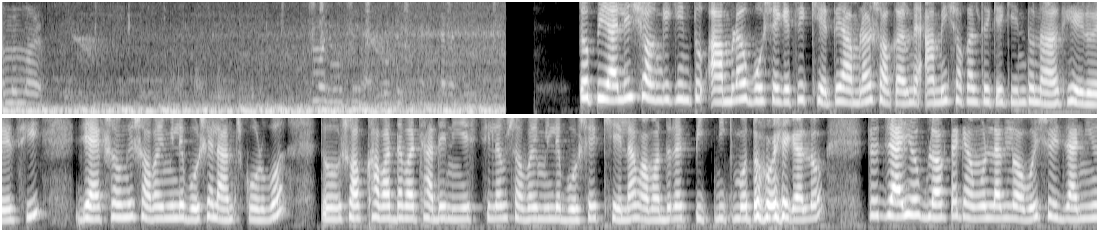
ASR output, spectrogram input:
আমার মার もしもしだい。তো পিয়ালির সঙ্গে কিন্তু আমরাও বসে গেছি খেতে, আমরাও সকাল মানে আমি সকাল থেকে কিন্তু না খেয়ে রয়েছি যে একসঙ্গে সবাই মিলে বসে লাঞ্চ করব। তো সব খাবার দাবার ছাদে নিয়ে এসেছিলাম, সবাই মিলে বসে খেলাম, আমাদেরও এক পিকনিক মতো হয়ে গেল। তো যাই হোক ব্লগটা কেমন লাগল অবশ্যই জানিও,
